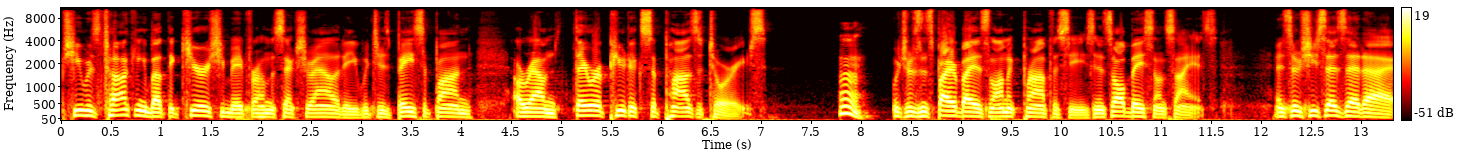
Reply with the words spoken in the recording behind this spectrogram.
she was talking about the cure she made for homosexuality, which is based upon around therapeutic suppositories, which was inspired by Islamic prophecies, and it's all based on science. And so she says that uh,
